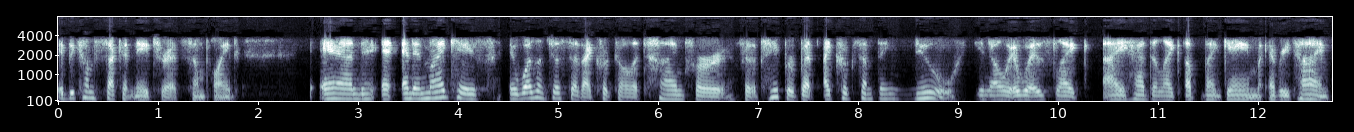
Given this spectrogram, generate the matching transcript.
it becomes second nature at some point. And and in my case, it wasn't just that I cooked all the time for for the paper, but I cooked something new. You know, it was like I had to like up my game every time,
